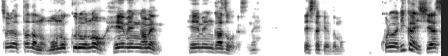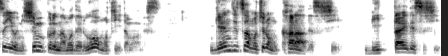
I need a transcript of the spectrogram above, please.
それはただのモノクロの平面画面、平面画像ですね。でしたけれども、これは理解しやすいようにシンプルなモデルを用いたものです。現実はもちろんカラーですし、立体ですし、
